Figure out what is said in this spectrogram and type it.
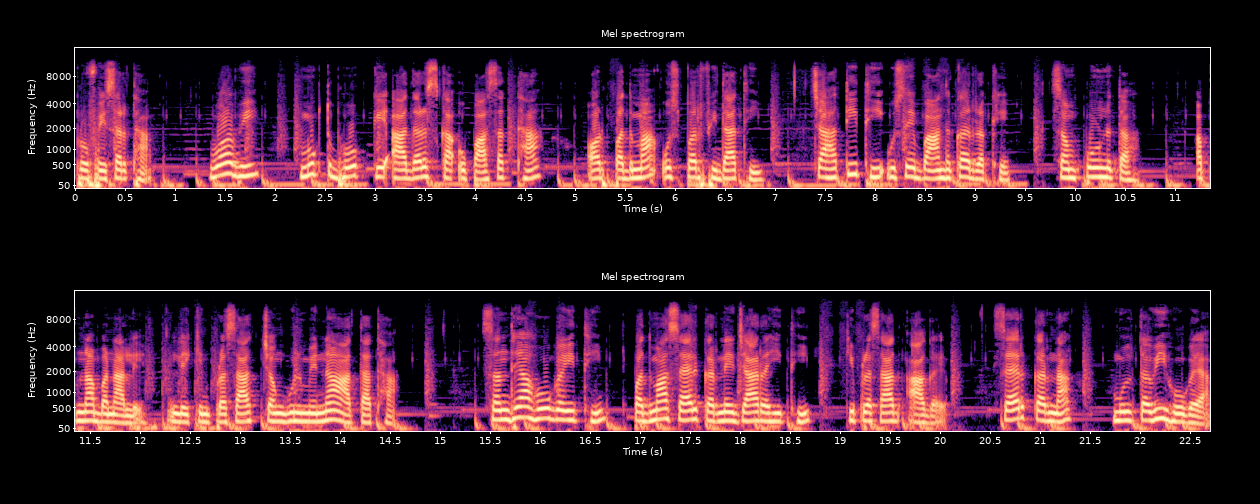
प्रोफेसर था। वह भी मुक्त भोग के आदर्श का उपासक था, और पद्मा उस पर फिदा थी। चाहती थी उसे बांधकर रखे, संपूर्णतः। अपना बना ले, लेकिन प्रसाद चंगुल में न आता था। संध्या हो गई थी, पद्मा सैर करने जा रही थी कि प्रसाद आ गए। सैर करना मुलतवी हो गया।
